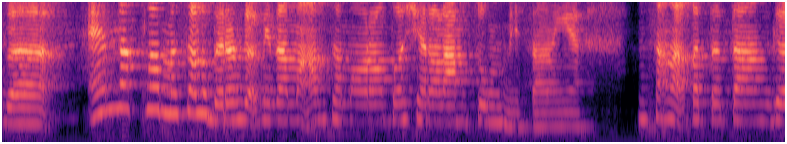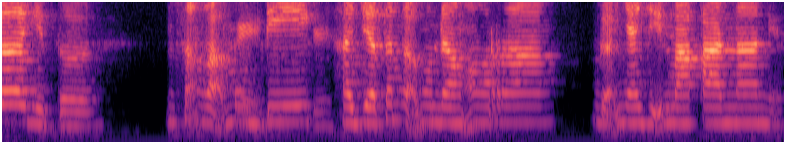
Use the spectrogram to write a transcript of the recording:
nggak enak lah masa lebaran nggak minta maaf sama orang tua secara langsung misalnya, masa nggak ke tetangga gitu, masa nggak mudik, oke. hajatan nggak ngundang orang, nggak nyajiin makanan ya.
